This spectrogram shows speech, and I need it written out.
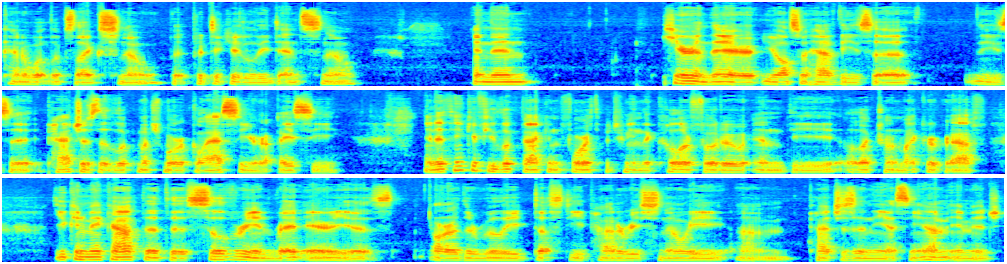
kind of what looks like snow, but particularly dense snow. And then here and there, you also have these, uh, these uh, patches that look much more glassy or icy. And I think if you look back and forth between the color photo and the electron micrograph, you can make out that the silvery and red areas are the really dusty, powdery, snowy um, patches in the SEM image,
